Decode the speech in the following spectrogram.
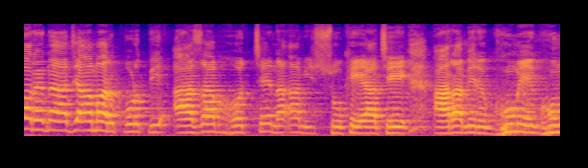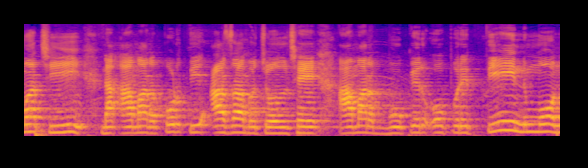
পারে না যে আমার প্রতি আজাব হচ্ছে না আমি সুখে আছি, আরামের ঘুমে ঘুমাচ্ছি, না আমার প্রতি আজাব চলছে। আমার বুকের ওপরে তিন মন,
